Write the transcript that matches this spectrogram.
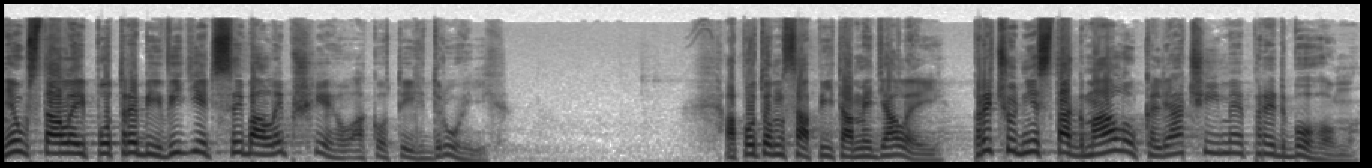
neustálej potreby vidieť seba lepšieho ako tých druhých. A potom sa pýtame ďalej, prečo dnes tak málo kľačíme pred Bohom?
